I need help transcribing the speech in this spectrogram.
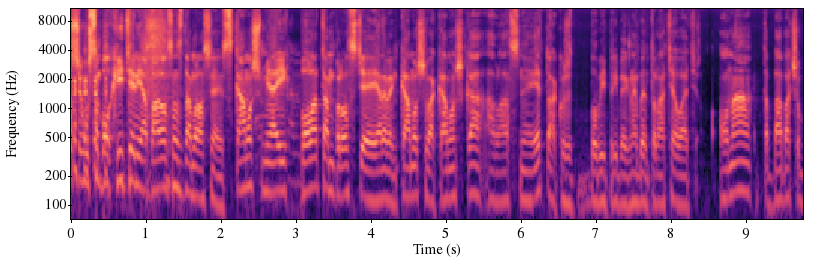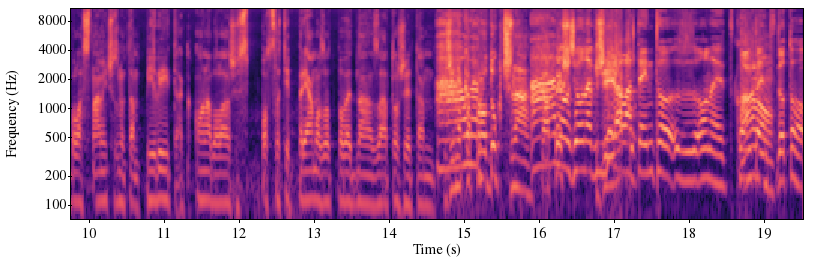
už som bol chytený a bavil som sa tam vlastne s kamošmi a ich. Bola tam proste, ja neviem, kamošová kamoška a vlastne je to akože blbý príbeh, nebudem to naťahovať. ona, tá baba, čo bola s nami, čo sme tam pili, tak ona bola že v podstate priamo zodpovedná za to, že tam, Á, že nejaká ona- produkčná, Áno, chápeš? že ona vyberala ako- tento z- one, content do toho.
